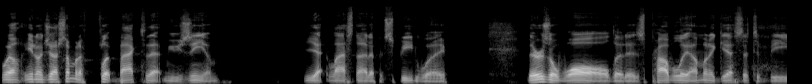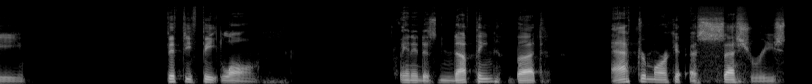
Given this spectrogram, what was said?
Well, you know, Josh, I'm going to flip back to that museum. Yeah, last night up at Speedway. There's a wall that is probably I'm going to guess it to be 50 feet long and it is nothing but aftermarket accessories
